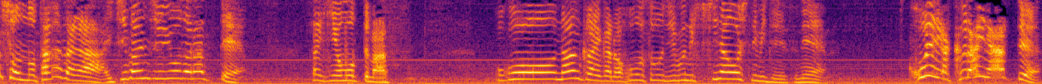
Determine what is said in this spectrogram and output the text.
ンションの高さが一番重要だなって最近思ってます。ここ何回かの放送を自分で聞き直してみてですね、声が暗いなって、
